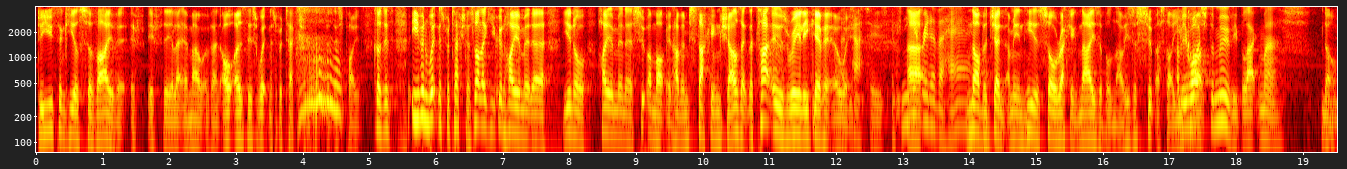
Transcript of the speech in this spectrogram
do you think he'll survive it if, if they let him out of event? Or is this witness protection at this point? Because it's even witness protection. It's not like you can hire him at a you know hire him in a supermarket, have him stacking shelves. Like the tattoos really give it the away. tattoos. And can you Uh, get rid of the hair? No, but Jen, I mean, he is so recognizable now. He's a superstar. Have you, can't- watched the movie Black Mass? No.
